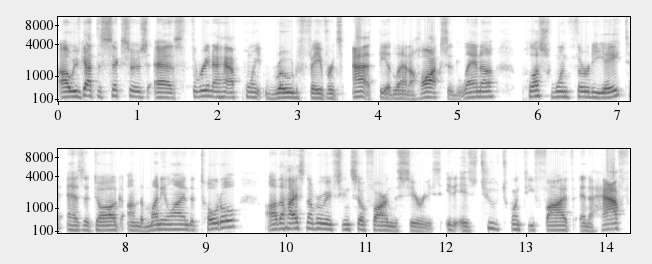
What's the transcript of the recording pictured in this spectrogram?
Uh, we've got the Sixers as three and a half point road favorites at the Atlanta Hawks. Atlanta plus 138 as a dog on the money line. The total, uh, the highest number we've seen so far in the series. It is 225 and a half.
